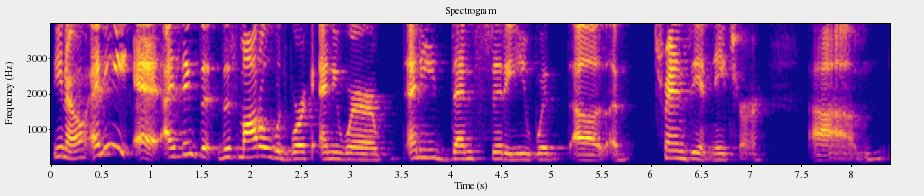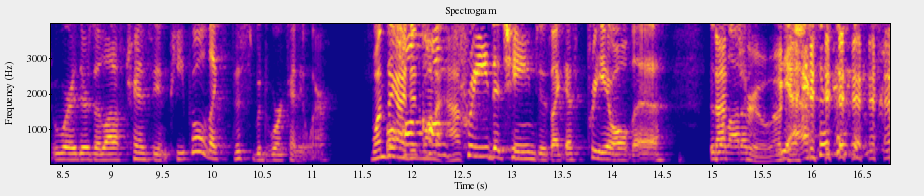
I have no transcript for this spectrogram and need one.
you know any eh, i think that this model would work anywhere any dense city with uh, a transient nature um, where there's a lot of transient people, like this would work anywhere. One thing well, I did want to ask pre the changes, I guess pre all the. That's true. Of, okay.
